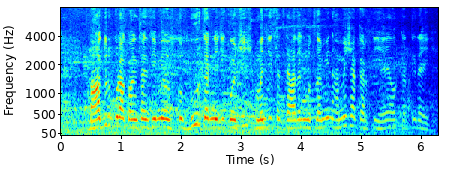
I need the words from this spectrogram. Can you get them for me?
बहादुरपुरा कॉन्सेंसी में उसको दूर करने की कोशिश मंजिल मुसलमिन हमेशा करती है और करती रहेगी।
